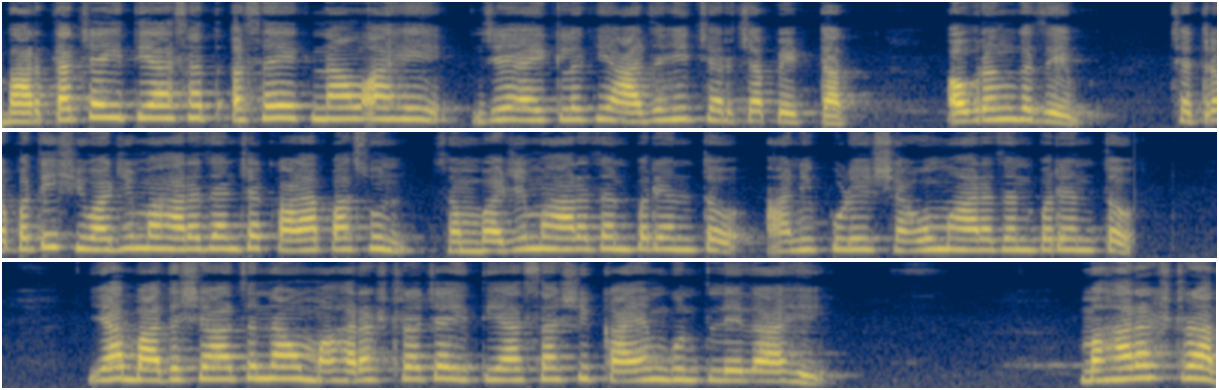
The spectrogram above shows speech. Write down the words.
भारताच्या इतिहासात असं एक नाव आहे जे ऐकलं की आजही चर्चा पेटतात. औरंगजेब छत्रपती शिवाजी महाराजांच्या काळापासून संभाजी महाराजांपर्यंत आणि पुढे शाहू महाराजांपर्यंत. या बादशहाचं नाव महाराष्ट्राच्या इतिहासाशी कायम गुंतलेलं आहे. महाराष्ट्रात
